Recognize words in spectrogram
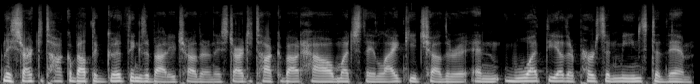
they start to talk about the good things about each other and they start to talk about how much they like each other and what the other person means to them.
